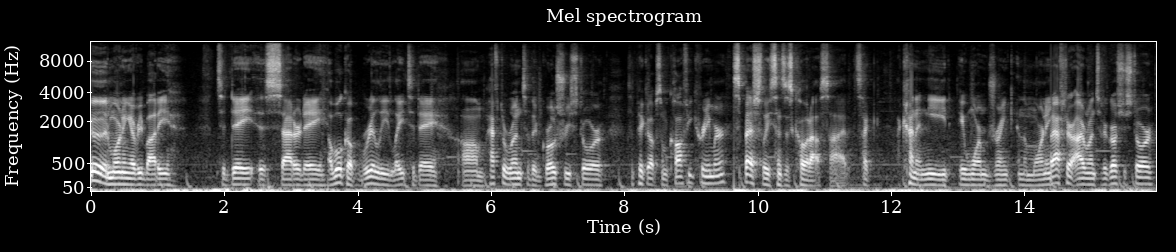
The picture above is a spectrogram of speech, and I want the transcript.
Good morning, everybody. Today is Saturday. I woke up really late today. Um, have to run to the grocery store to pick up some coffee creamer, especially since it's cold outside. It's like kind of need a warm drink in the morning. But after I run to the grocery store,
